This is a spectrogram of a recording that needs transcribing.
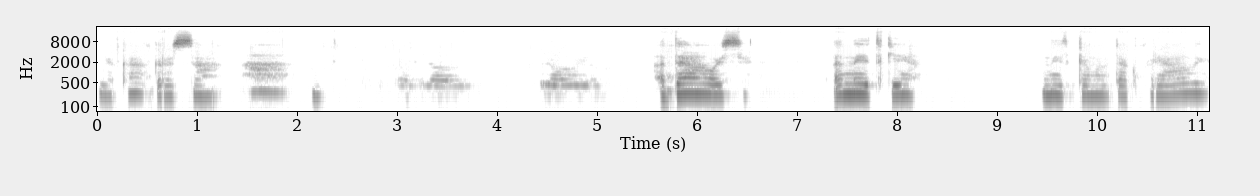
яка краса. Да, ось нитки. Нитками так пряли.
